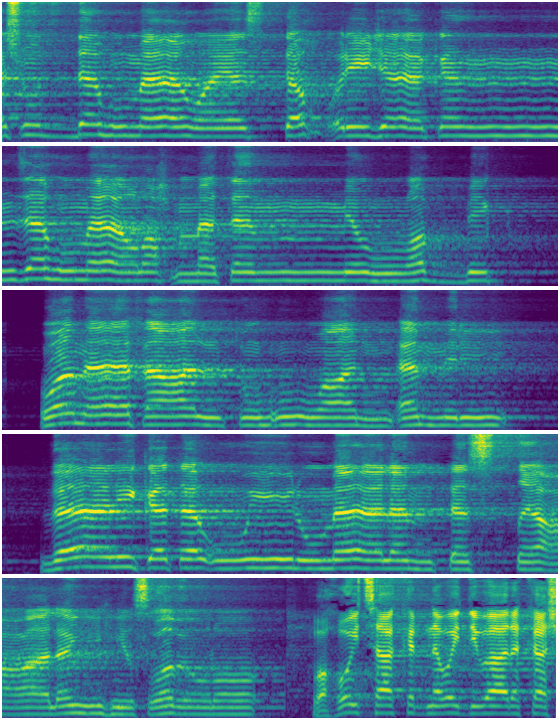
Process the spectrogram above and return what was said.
أشدهما ويستخرجا كنزهما رحمة من ربك وما فعلته عن أمري. ذلك تأويل ما لم تسطع عليه صبرا. وهوي چاکردنەوەی دیوارەکەش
